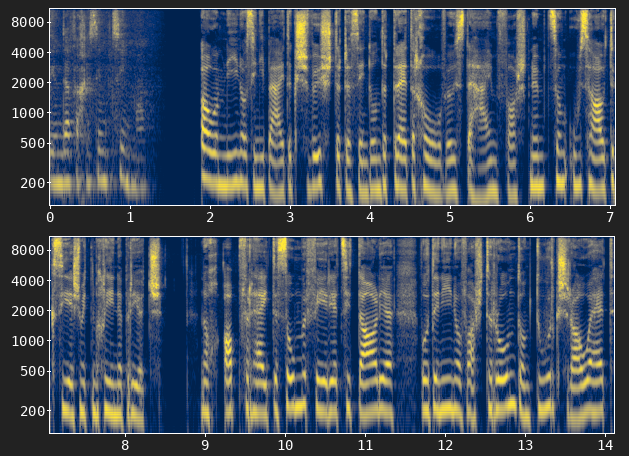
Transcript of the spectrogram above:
und einfach in seinem Zimmer. Auch Nino seine beiden Geschwister sind unter die Räder gekommen, weil es daheim fast nicht mehr zum Aushalten war mit dem kleinen Brütsch. Nach abverheiten Sommerferien in Italien, wo Nino fast rund um die Tour geschrauen hat,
